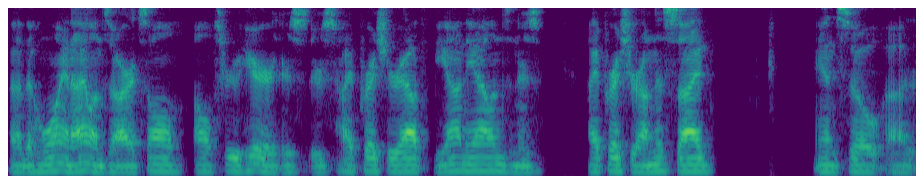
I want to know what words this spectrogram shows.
the Hawaiian Islands are. It's all all through here. There's there's high pressure out beyond the islands, and there's high pressure on this side and so uh,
